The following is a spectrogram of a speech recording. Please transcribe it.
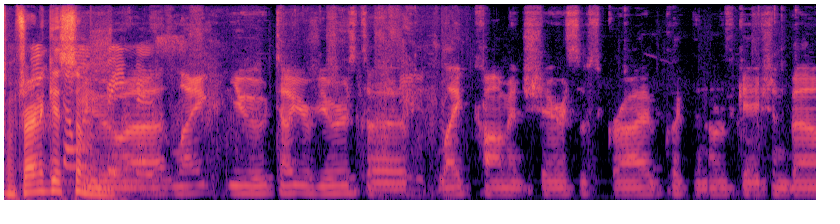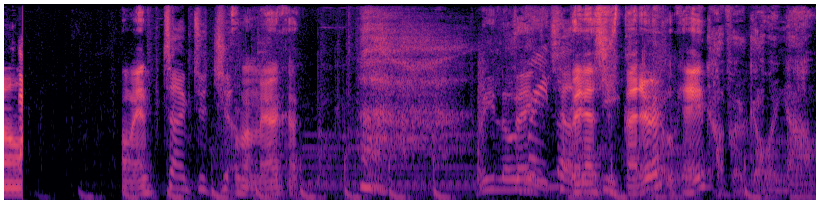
I'm trying to get some... You uh, like you tell your viewers to like, comment, share, subscribe, click the notification bell. Oh man, Time to from America. Venus is better, okay? Cover going out.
